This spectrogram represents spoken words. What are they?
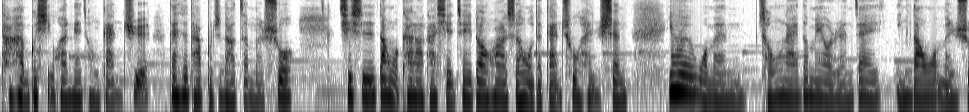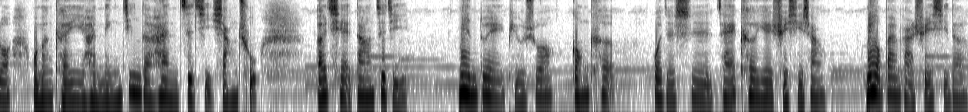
他很不喜欢那种感觉，但是他不知道怎么说。其实当我看到他写这一段话的时候，我的感触很深，因为我们从来都没有人在引导我们说，我们可以很宁静的和自己相处，而且当自己面对，比如说功课。或者是在课业学习上没有办法学习的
